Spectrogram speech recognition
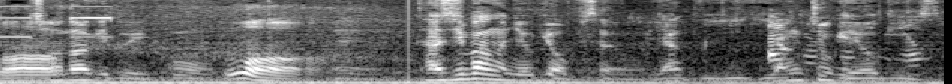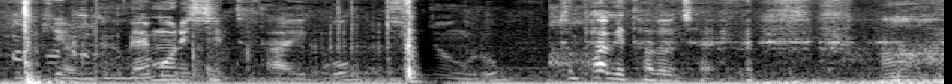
와 전화기도 있고 우와 네. 다시방은 여기 없어요. 양, 이, 양쪽에 여기 합니다. 그리고 메모리 시트 다 있고 순정으로 투팍이 타던 차예요. 아.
